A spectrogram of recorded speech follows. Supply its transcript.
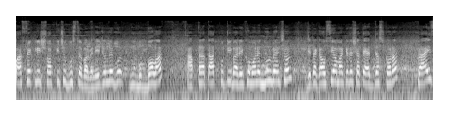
পারফেক্টলি সব কিছু বুঝতে পারবেন। এই জন্যই বলা, আপনারা তাঁতকুটি বা রেখুমনে নূর মেনশন যেটা গাউসিয়া মার্কেটের সাথে অ্যাডজাস্ট করা প্রাইস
